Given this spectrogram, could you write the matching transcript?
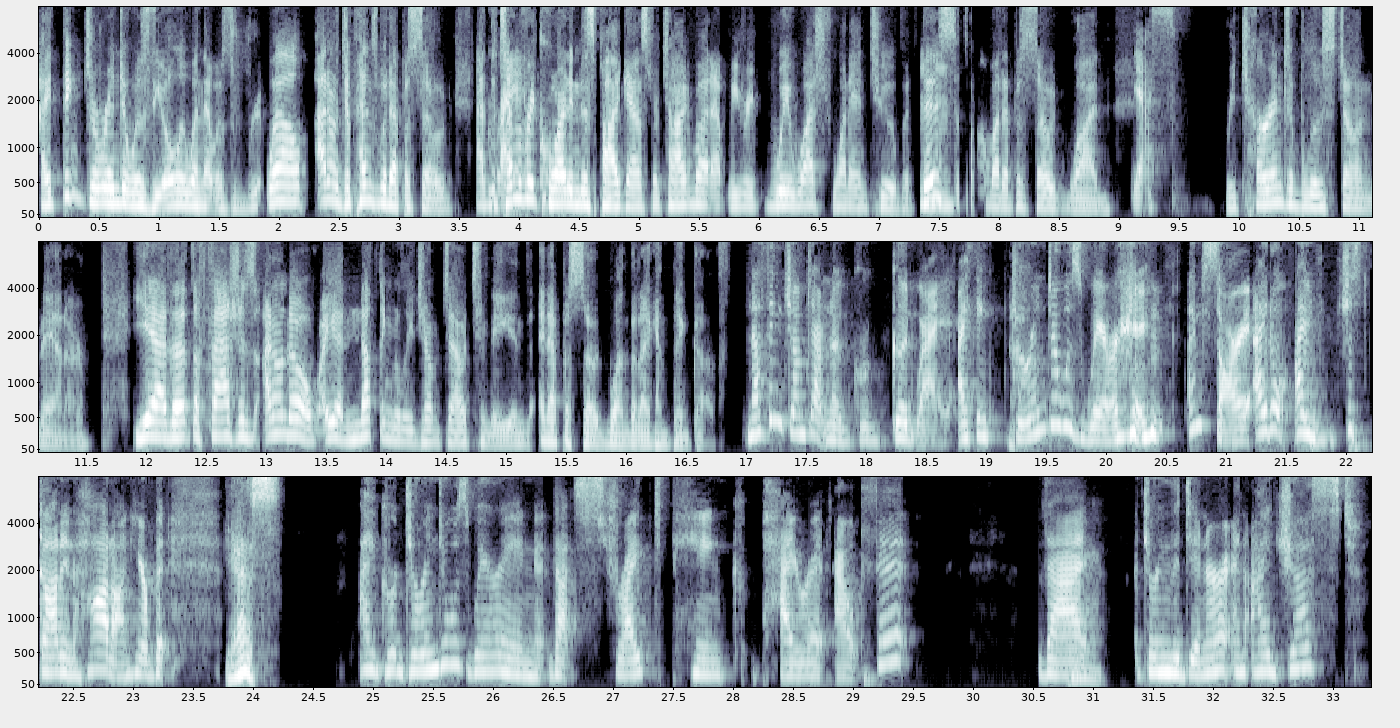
I think Dorinda was the only one that was re- well. I don't. know. Depends what episode. At the time of recording this podcast, we're talking about we re- we watched one and two, but this Mm-hmm. is all about episode one. Yes. Return to Bluestone Manor. Yeah, the the fashions. I don't know. Yeah, nothing really jumped out to me in, in episode one that I can think of. Nothing jumped out in a good way. I think Dorinda was wearing. I'm sorry, I don't. I just got in hot on here, but Yes. I Dorinda was wearing that striped pink pirate outfit that Mm. during the dinner, and I just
